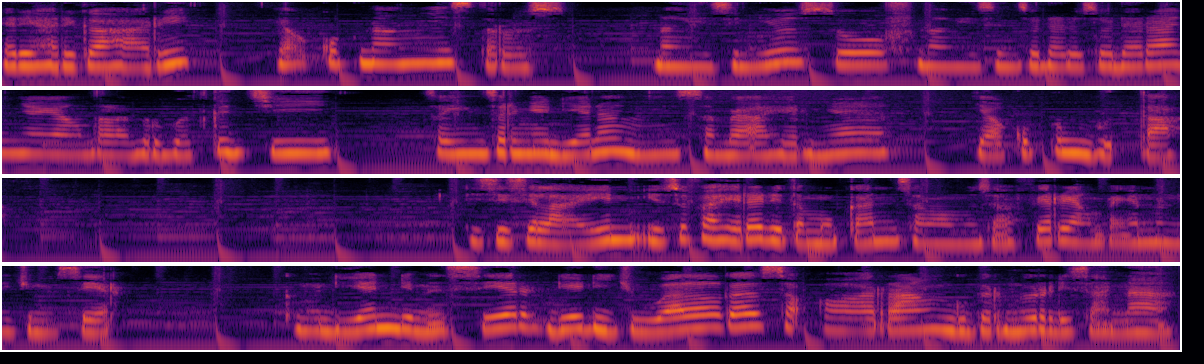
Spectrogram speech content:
Dari hari ke hari, Yakub nangis terus nangisin Yusuf, nangisin saudara-saudaranya yang telah berbuat keji. Saking seringnya dia nangis, sampai akhirnya Yakub pun buta. Di sisi lain, Yusuf akhirnya ditemukan sama musafir yang pengen menuju Mesir. Kemudian di Mesir, dia dijual ke seorang gubernur di sana.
